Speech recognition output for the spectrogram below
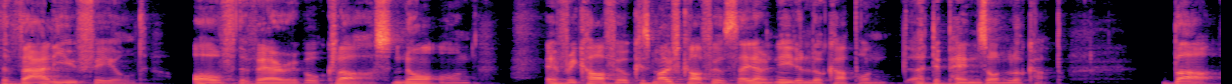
the value field of the variable class, not on every CharField, because most CharFields, they don't need a lookup on, uh, depends on lookup. But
